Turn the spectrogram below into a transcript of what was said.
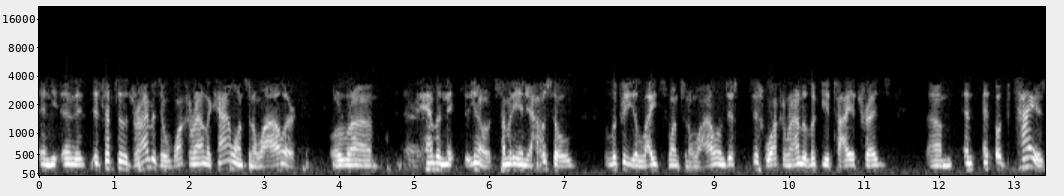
and and it, it's up to the driver to walk around the car once in a while, or or uh, have a you know somebody in your household look at your lights once in a while, and just just walk around and look at your tire treads. Um, and, and oh, tires,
